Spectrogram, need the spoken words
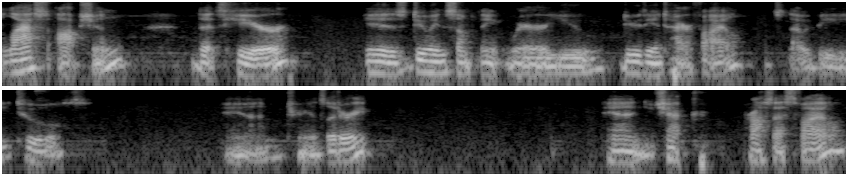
last option that's here is doing something where you do the entire file. So that would be tools and transliterate. And you check process file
